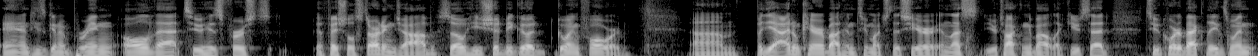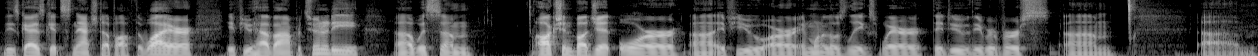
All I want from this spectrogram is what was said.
and he's going to bring all of that to his first official starting job so he should be good going forward um, but yeah, I don't care about him too much this year, unless you're talking about, like you said, two quarterback leagues when these guys get snatched up off the wire. If you have opportunity uh, with some auction budget, or uh, if you are in one of those leagues where they do the reverse. Um, um,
